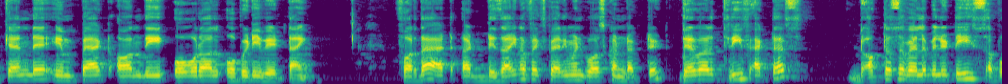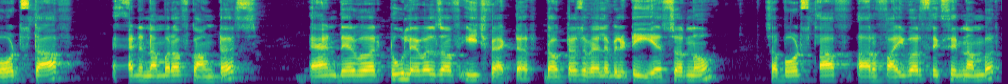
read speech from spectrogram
can they impact on the overall OPD wait time? For that, a design of experiment was conducted. There were three factors, doctor's availability, support staff, and number of counters and there were two levels of each factor. Doctor's availability yes or no. Support staff are 5 or 6 in number.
